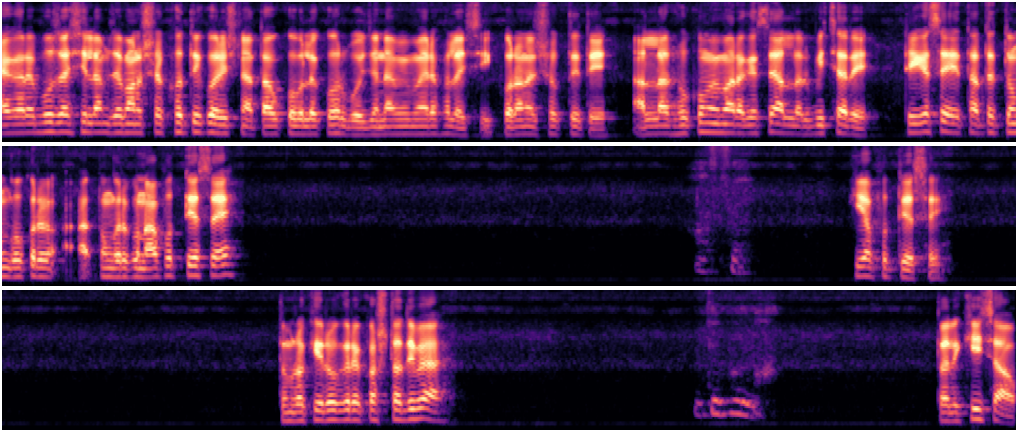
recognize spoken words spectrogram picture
এগারে বুঝাইছিলাম যে মানুষের ক্ষতি করিস না তাও কবলে করব ওই জন্য আমি মেরে ফেলাইছি কোরআনের শক্তিতে। আল্লাহর হুকুমে মারা গেছে আল্লাহর বিচারে। ঠিক আছে? তাতে তুঙ্গ করে তোমার কোনো আপত্তি আছে। কি আপত্তি আছে? তোমরা কি রোগের কষ্ট দিবে? তাহলে কি চাও?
